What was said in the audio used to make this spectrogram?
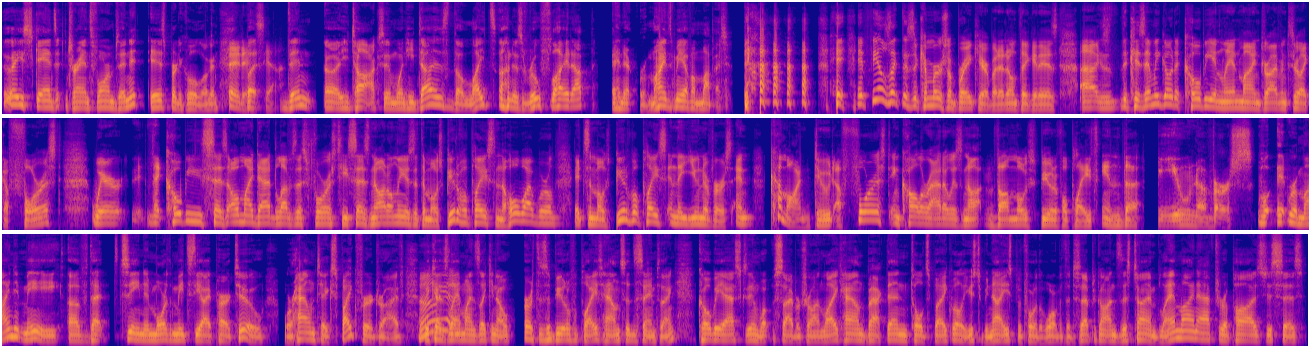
he scans it and transforms, and it is pretty cool looking. It is, but yeah. Then uh, he talks, and when he does, the lights on his roof light up, and it reminds me of a Muppet. it, feels like there's a commercial break here, but I don't think it is. Uh, because then we go to Coby and Landmine driving through like a forest where that Coby says, Oh, my dad loves this forest. He says, Not only is it the most beautiful place in the whole wide world, it's the most beautiful place in the universe. And come on, dude, a forest in Colorado is not the most beautiful place in the universe. Well, it reminded me of that scene in More Than Meets the Eye Part 2 where Hound takes Spike for a drive oh, because Oh, yeah. Landmine's like, you know, Earth is a beautiful place. Hound said the same thing. Coby asks him what was Cybertron like. Hound back then told Spike, well, it used to be nice before the war with the Decepticons. This time, Landmine, after a pause, just says,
